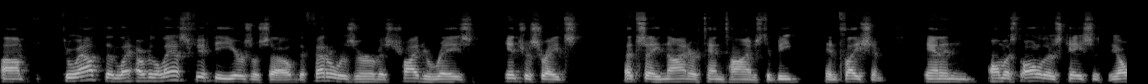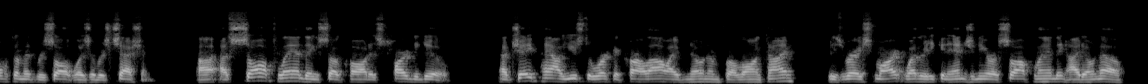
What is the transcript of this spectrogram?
Um, throughout the over the last 50 years or so, the Federal Reserve has tried to raise interest rates, let's say nine or 10 times to beat inflation. And in almost all of those cases, the ultimate result was a recession. Uh, a soft landing, so called, is hard to do. Now, Jay Powell used to work at Carlyle. I've known him for a long time. He's very smart. Whether he can engineer a soft landing, I don't know.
